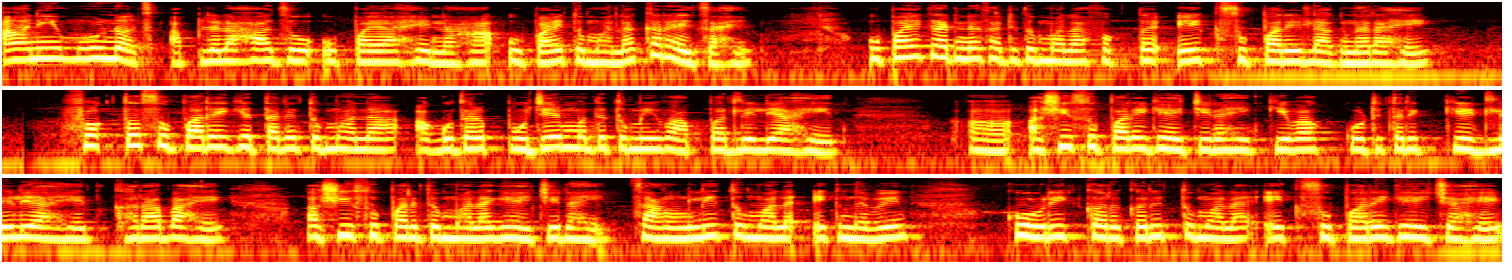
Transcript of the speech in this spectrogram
आणि म्हणूनच आपल्याला हा जो उपाय आहे ना हा उपाय तुम्हाला करायचा आहे. उपाय करण्यासाठी तुम्हाला फक्त एक सुपारी लागणार आहे. फक्त सुपारी घेताना तुम्हाला अगोदर पूजेमध्ये तुम्ही वापरलेली आहेत. अशी सुपारी घ्यायची नाही किंवा कुठेतरी किडलेली आहेत खराब आहे अशी सुपारी तुम्हाला घ्यायची नाही. चांगली तुम्हाला एक नवीन कोरी करकरीत तुम्हाला एक सुपारी घ्यायची आहे.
